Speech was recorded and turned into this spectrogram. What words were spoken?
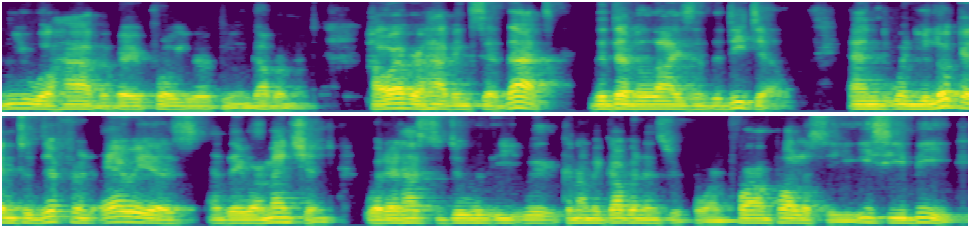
You will have a very pro European government. However, having said that, the devil lies in the detail. And when you look into different areas, and they were mentioned, whether it has to do with, economic governance reform, foreign policy, ECB,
